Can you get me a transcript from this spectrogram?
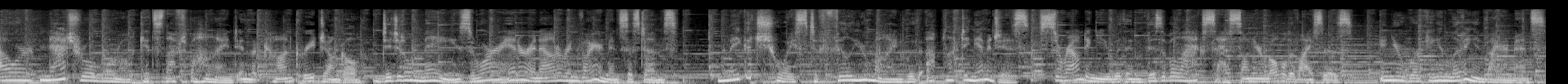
Our natural world gets left behind in the concrete jungle, digital maze, or inner and outer environment systems. Make a choice to fill your mind with uplifting images, surrounding you with invisible access on your mobile devices, in your working and living environments.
